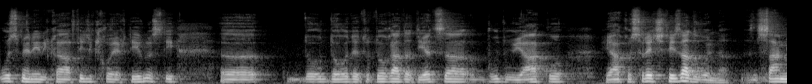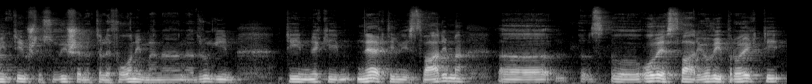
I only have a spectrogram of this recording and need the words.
usmjereni ka fizičkoj aktivnosti, e, do, dovode do toga da djeca budu jako, jako srećna i zadovoljna. Samim tim što su više na telefonima, na, na drugim tim nekim neaktivnim stvarima, e, e, ove stvari, ovi projekti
